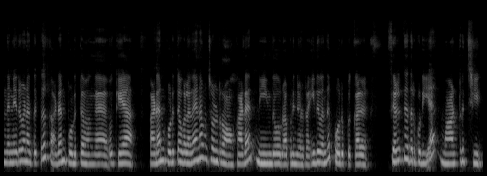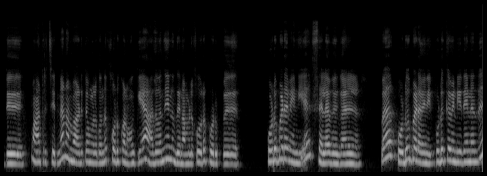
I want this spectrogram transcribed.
இந்த நிறுவனத்துக்கு கடன் கொடுத்தவங்க ஓகேயா கடன் கொடுத்தவங்களை தான் என்ன சொல்றோம்? கடன் நீந்தோர் அப்படின்னு சொல்றோம். இது வந்து பொறுப்புகள் செலுத்துவதற்குரிய மாற்றுச்சீட்டு. மாற்றுச்சீட்டுனா நம்ம அடுத்தவங்களுக்கு வந்து கொடுக்கணும் ஓகே அது வந்து என்னது? நம்மளுக்கு ஒரு பொறுப்பு. கொடுபட வேண்டிய செலவுகள். இப்ப கொடுபட வேண்டிய கொடுக்க வேண்டியது என்னது?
